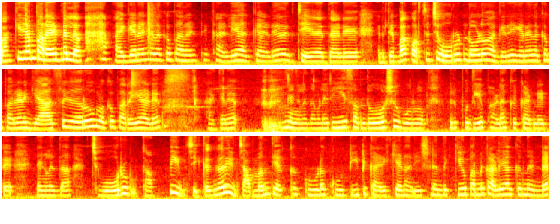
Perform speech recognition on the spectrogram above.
ബാക്കി ഞാൻ പറയണ്ടല്ലോ. അങ്ങനെ എന്നൊക്കെ പറഞ്ഞിട്ട് കളിയാക്കുകയാണ് എന്താണ് എടുത്തപ്പോൾ കുറച്ച് ചോറുണ്ടോളും അങ്ങനെ ഇങ്ങനെ എന്നൊക്കെ പറയാണ്. ഗ്യാസ് കയറും ഒക്കെ പറയാണ്. അങ്ങനെ ഞങ്ങളിത് വളരെ സന്തോഷപൂർവം ഒരു പുതിയ പടമൊക്കെ കണ്ടിട്ട് ഞങ്ങളെന്താ ചോറും കപ്പിയും ചിക്കൻ കറിയും ചമ്മന്തിയൊക്കെ കൂടെ കൂട്ടിയിട്ട് കഴിക്കുകയാണ്. അനീഷിന് എന്തൊക്കെയോ പറഞ്ഞ് കളിയാക്കുന്നുണ്ട്.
